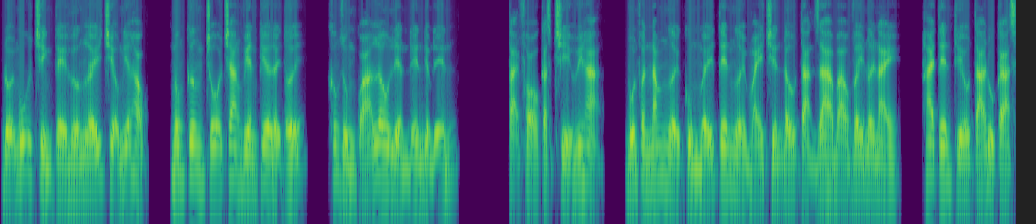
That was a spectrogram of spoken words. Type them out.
Đội ngũ chỉnh tề hướng lấy triệu nghĩa học, mông cương chỗ trang viên kia đẩy tới, không dùng quá lâu liền đến điểm đến. Tại phỏ cắt chỉ huy hạ, 4 phần 5 người cùng mấy tên người máy chiến đấu tản ra bao vây nơi này, hai tên thiếu tá đủ cas,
